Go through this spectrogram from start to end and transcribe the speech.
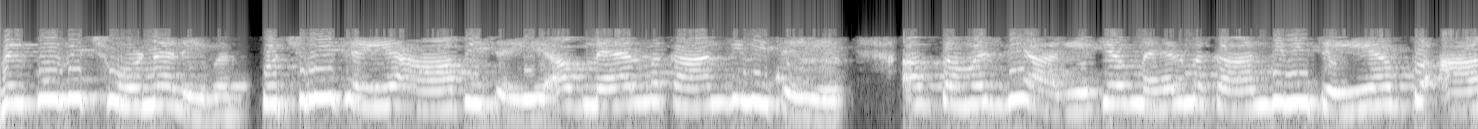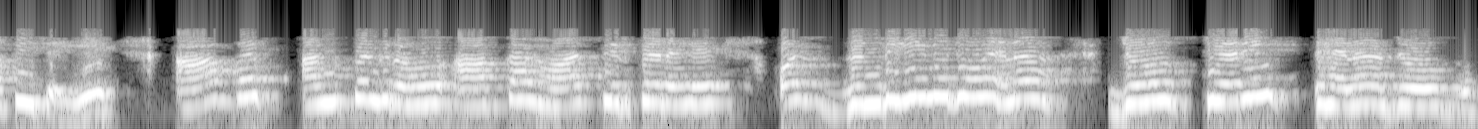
बिल्कुल भी छोड़ना नहीं, बस कुछ नहीं चाहिए, आप ही चाहिए। अब महल मकान भी नहीं चाहिए। अब समझ भी आ गई कि अब महल मकान भी नहीं चाहिए, अब तो आप ही चाहिए। आप बस अनसंग रहो, आपका हाथ सिर पे रहे और ज़िंदगी में जो है ना, जो स्टेयरिंग है ना, जो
